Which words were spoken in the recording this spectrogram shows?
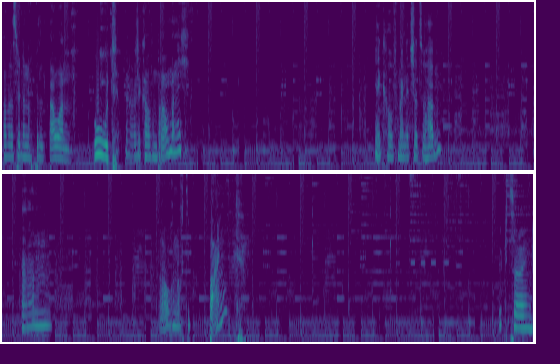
Aber das wird dann noch ein bisschen dauern. Gut, Garage kaufen brauchen wir nicht. Hier Kaufmanager zu haben. Ähm, brauchen noch die Bank. Rückzahlen.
